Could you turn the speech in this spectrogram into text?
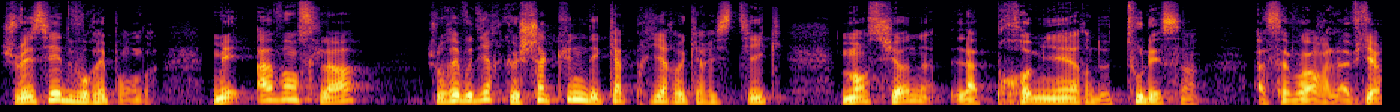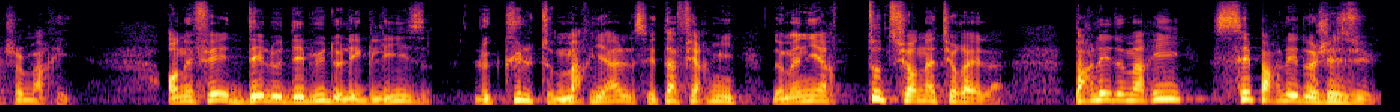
Je vais essayer de vous répondre. Mais avant cela, je voudrais vous dire que chacune des quatre prières eucharistiques mentionne la première de tous les saints, à savoir la Vierge Marie. En effet, dès le début de l'Église, le culte marial s'est affermi de manière toute surnaturelle. Parler de Marie, c'est parler de Jésus.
